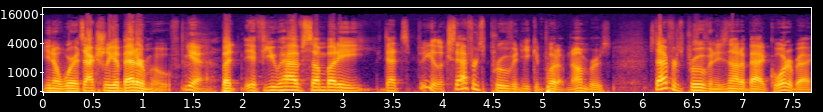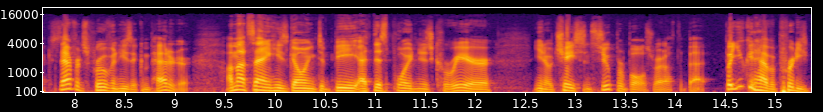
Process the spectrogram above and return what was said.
you know, where it's actually a better move. yeah, But if you have somebody that's look, Stafford's proven he can put up numbers. Stafford's proven he's not a bad quarterback. Stafford's proven he's a competitor. I'm not saying he's going to be at this point in his career, you know, chasing Super Bowls right off the bat. But you can have a pretty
